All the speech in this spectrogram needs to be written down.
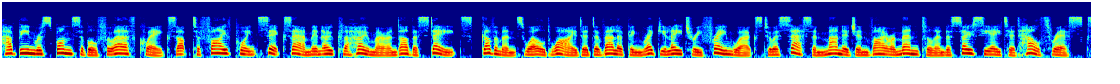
have been responsible for earthquakes up to 5.6 m in Oklahoma and other states. Governments worldwide are developing regulatory frameworks to assess and manage environmental and associated health risks,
